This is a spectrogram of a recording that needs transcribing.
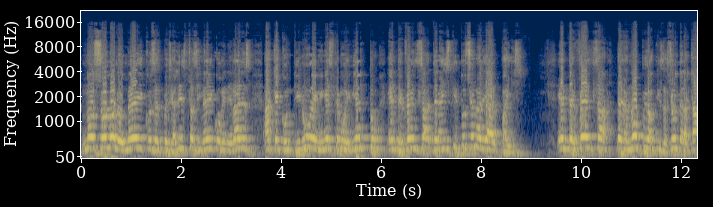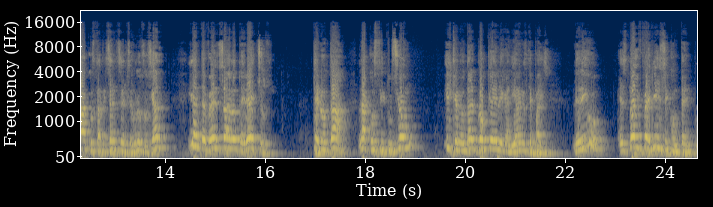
no solo a los médicos especialistas y médicos generales a que continúen en este movimiento en defensa de la institucionalidad del país en defensa de la no privatización de la Caja Costarricense del Seguro Social y en defensa de los derechos que nos da la Constitución y que nos da el bloque de legalidad en este país. Le digo, estoy feliz y contento.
